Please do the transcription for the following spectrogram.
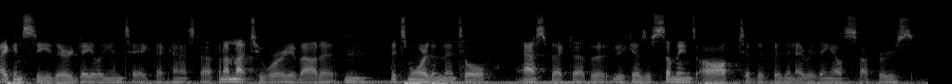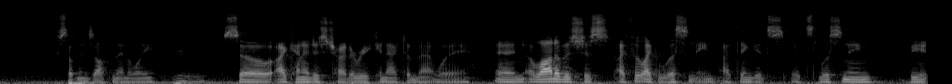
I can see their daily intake, that kind of stuff, and I'm not too worried about it. Mm. It's more the mental aspect of it because if something's off, typically, then everything else suffers. If something's off mentally, so I kind of just try to reconnect them that way. And a lot of it's just I feel like listening. I think it's it's listening, be,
